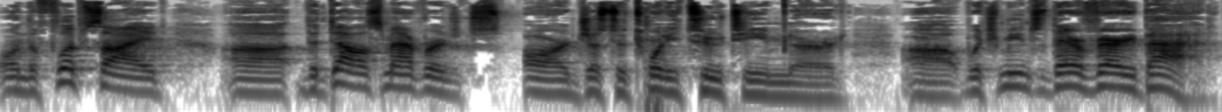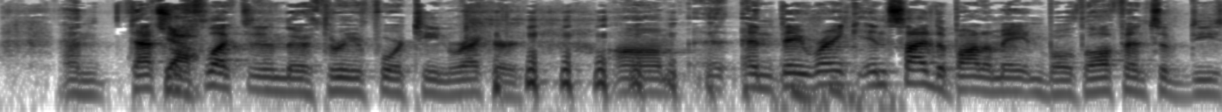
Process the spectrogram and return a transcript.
on the flip side uh, the dallas mavericks are just a 22 team nerd uh, which means they're very bad and that's yeah. reflected in their three and fourteen record. um, and, they rank inside the bottom eight in both offensive de-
